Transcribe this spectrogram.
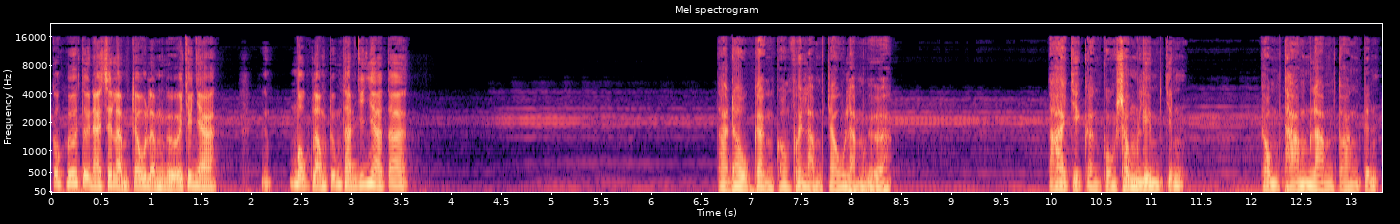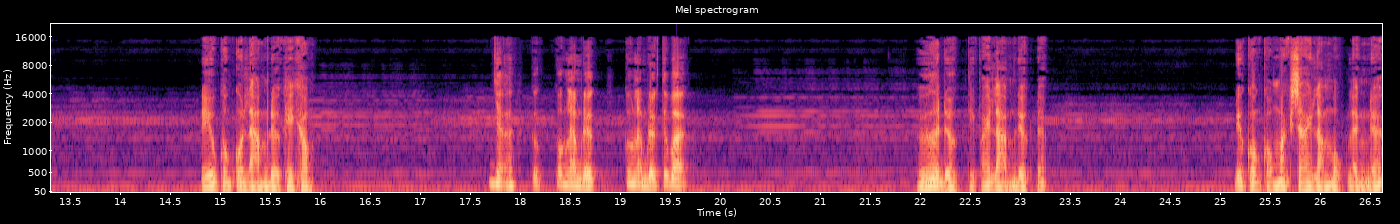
Con hứa từ nay sẽ làm trâu làm ngựa cho nhà Một lòng trung thành với nhà ta. Ta đâu cần con phải làm trâu làm ngựa. Ta chỉ cần con sống liêm chính Không tham lam toàn tính. Liệu con có làm được hay không? Dạ con, con làm được Con làm được thưa bà. Hứa được thì phải làm được đó Nếu con còn mắc sai lầm một lần nữa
